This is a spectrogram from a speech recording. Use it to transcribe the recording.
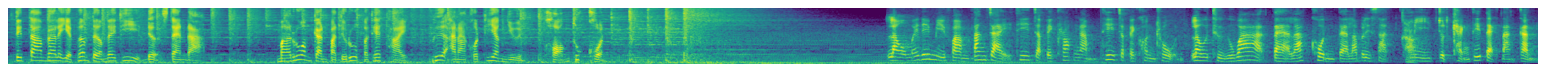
ิ ดตามรายละเอียดเพิ่มเติมได้ที่ The Standard มาร่วมกันปฏิรูปประเทศไทย เพื่ออนาคตที่ยั่งยืนของทุกคน เราไม่ได้มีความตั้งใจที่จะไปครอบงำที่จะไปคอนโทรล เราถือว่าแต่ละคนแต่ละบริษัทครับมีจุดแข็งที่แตกต่างกัน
